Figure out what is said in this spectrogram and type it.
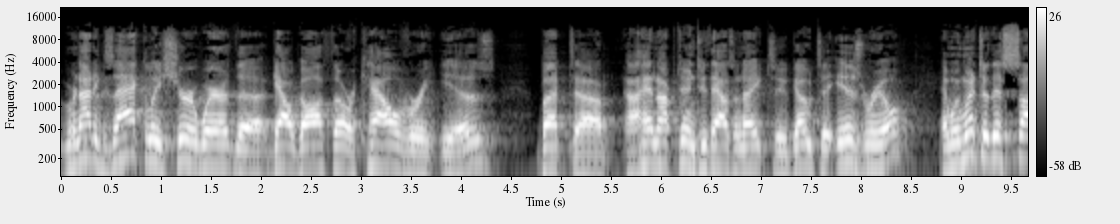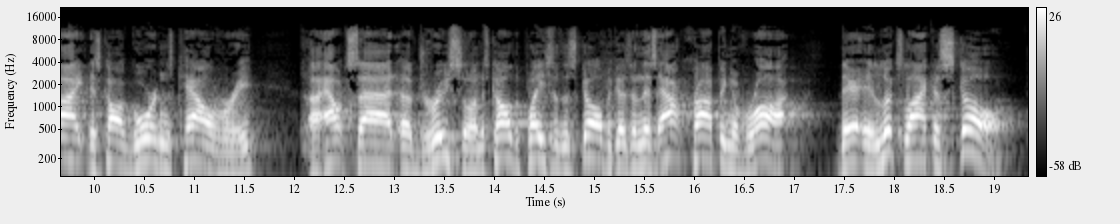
we're not exactly sure where the Golgotha or Calvary is, but uh, I had an opportunity in 2008 to go to Israel, and we went to this site. that's called Gordon's Calvary. Uh, outside of Jerusalem. It's called the place of the skull because in this outcropping of rock, there, it looks like a skull.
